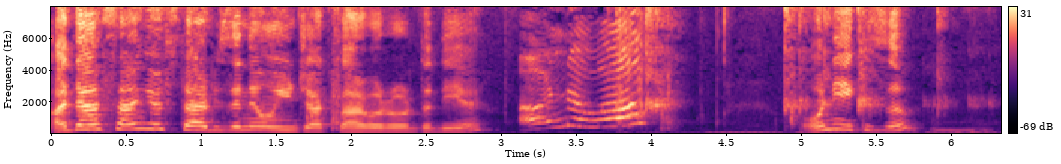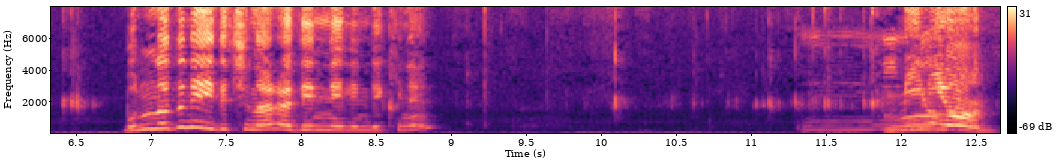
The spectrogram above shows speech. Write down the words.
Aden sen göster bize ne oyuncaklar var orada diye. Anne bak. O ne kızım? Bunun adı neydi Çınar? Aden'in elindekinin. Minyon.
